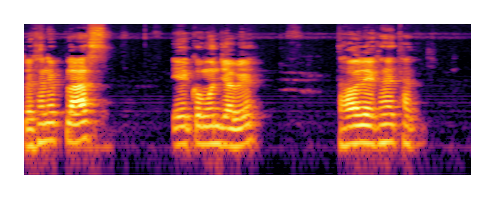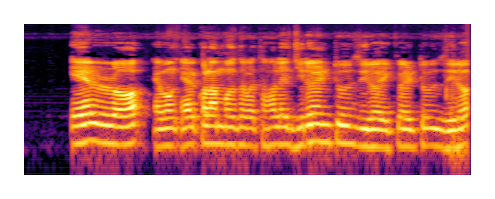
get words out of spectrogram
তো এখানে প্লাস এ কমন যাবে। তাহলে এখানে থাক, এর র এবং এর কলাম বলতে হবে, তাহলে zero into zero equal to zero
